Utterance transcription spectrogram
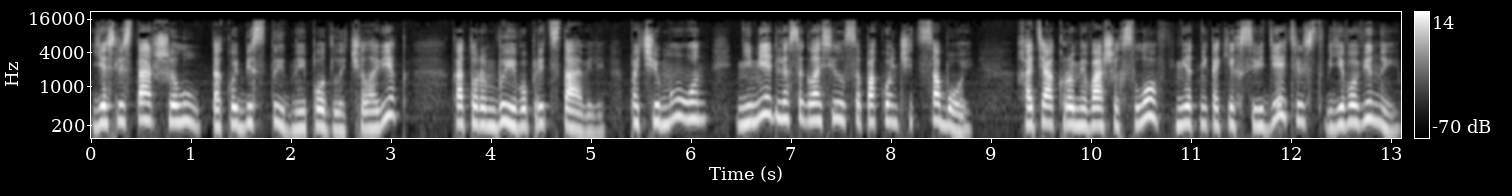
Если старший Лу такой бесстыдный и подлый человек, которым вы его представили, почему он немедля согласился покончить с собой – хотя кроме ваших слов нет никаких свидетельств его вины».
